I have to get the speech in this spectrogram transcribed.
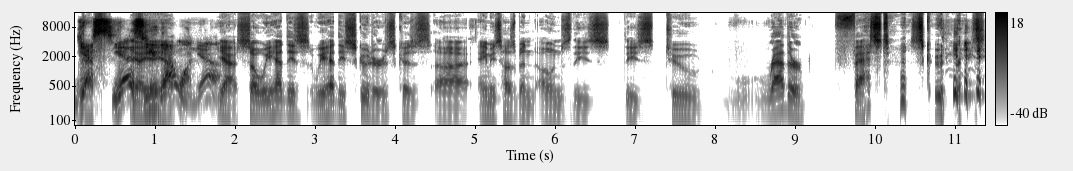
Yes. Yes. Yeah, you yeah, got one. Yeah. Yeah, so we had these we had these scooters cuz uh Amy's husband owns these these two rather fast scooters.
